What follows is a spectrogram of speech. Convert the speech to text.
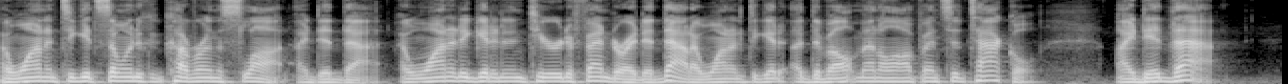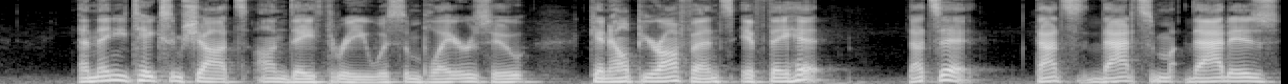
I wanted to get someone who could cover in the slot. I did that. I wanted to get an interior defender. I did that. I wanted to get a developmental offensive tackle. I did that. And then you take some shots on day 3 with some players who can help your offense if they hit. That's it. That's that's that is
